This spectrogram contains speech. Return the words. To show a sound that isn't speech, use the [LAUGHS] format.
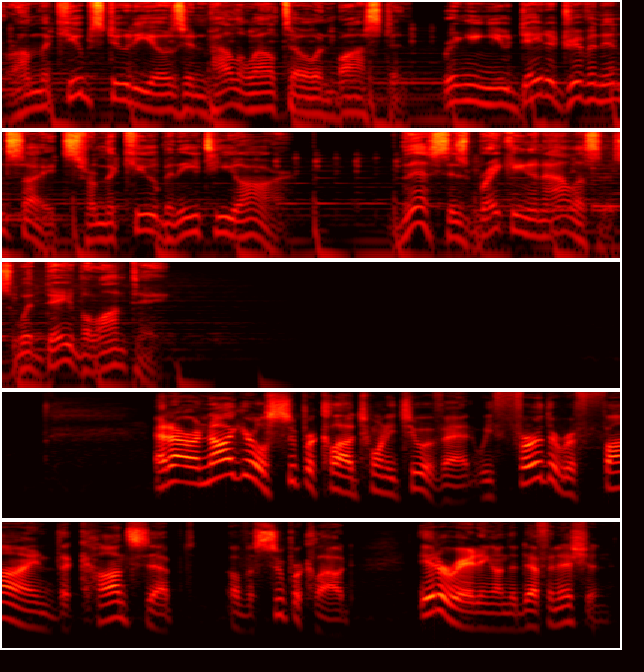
from the Cube studios in Palo Alto and Boston, bringing you data-driven insights from the Cube and ETR. This is Breaking Analysis with Dave Vellante. At our inaugural SuperCloud 22 event, we further refined the concept of a supercloud, iterating on the definition,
